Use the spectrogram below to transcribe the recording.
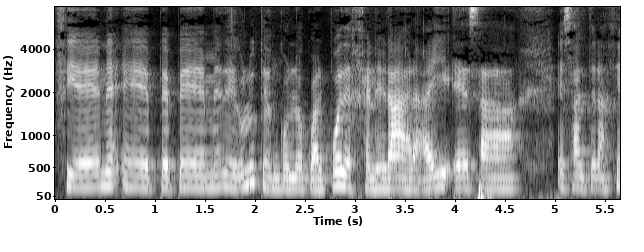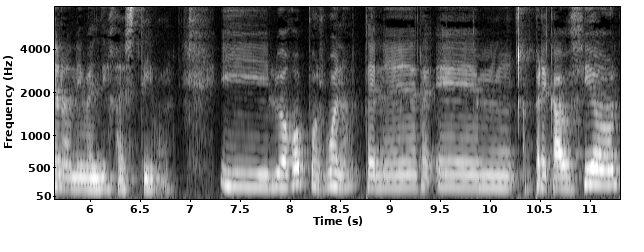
100 eh, ppm de gluten, con lo cual puede generar ahí esa, esa alteración a nivel digestivo y luego, pues bueno, tener em, precaución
